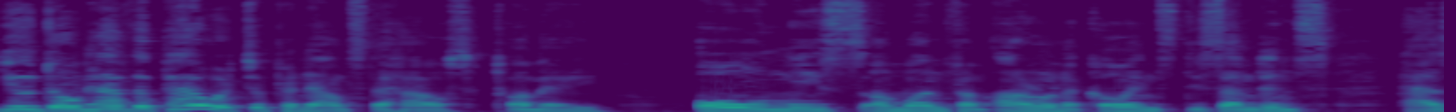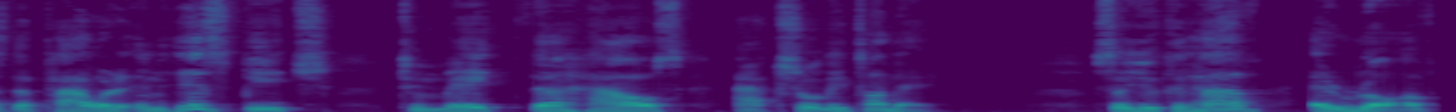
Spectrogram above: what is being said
you don't have the power to pronounce the house Tameh. Only someone from Aaron a Kohen's descendants has the power in his speech to make the house actually Tameh. So you could have a Rav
